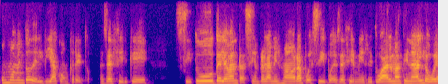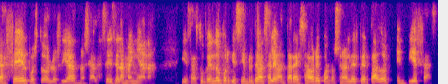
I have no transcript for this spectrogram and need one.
un momento del día concreto. Es decir, que si tú te levantas siempre a la misma hora, pues sí, puedes decir, mi ritual matinal lo voy a hacer pues todos los días, no sé, a las 6 de la mañana. Y está estupendo porque siempre te vas a levantar a esa hora y cuando suena el despertador empiezas.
